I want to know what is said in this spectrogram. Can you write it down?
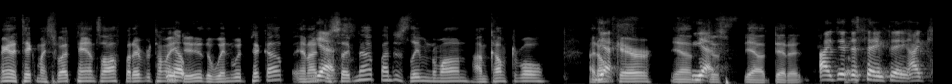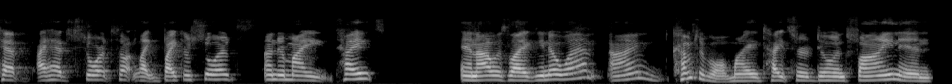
I'm gonna take my sweatpants off, but every time I Nope. do, the wind would pick up, and I just Yes. nope, I'm just leaving them on. I'm comfortable. I don't Yes. care. Yeah, Yes. just yeah, did it. I did So- the same thing. I kept I had shorts on like biker shorts under my tights. And I was like, you know what? I'm comfortable. My tights are doing fine. And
